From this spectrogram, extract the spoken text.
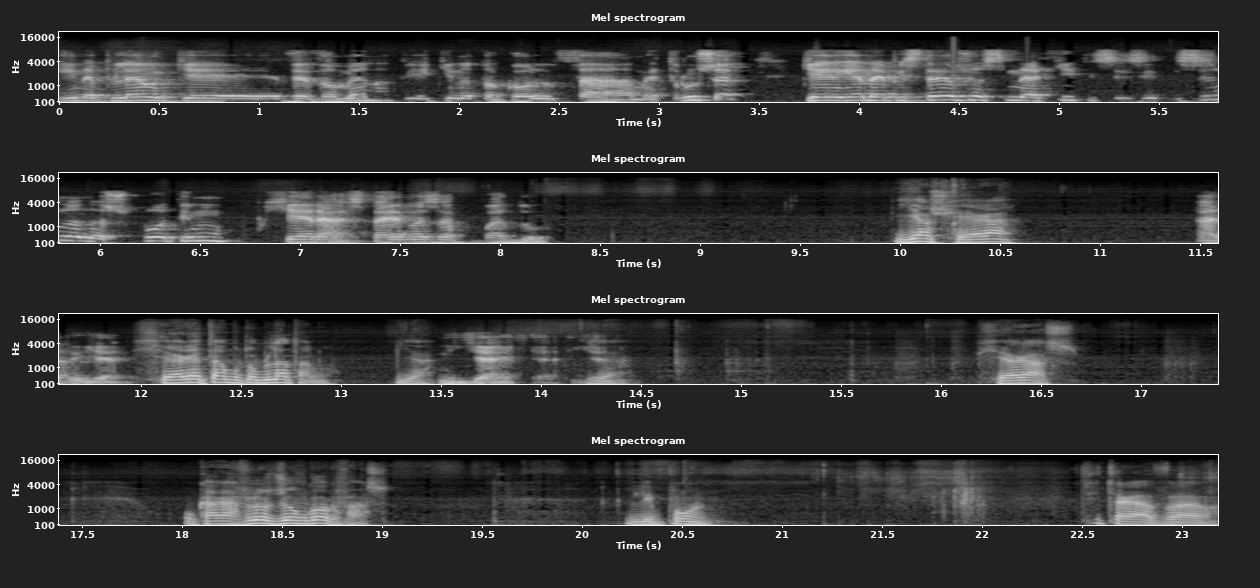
είναι πλέον και δεδομένο ότι εκείνο το γκολ θα μετρούσε. Και για να επιστρέψουμε στην αρχή της συζήτησής μας, να σου πω ότι ήμουν χεράς, τα έβαζα από παντού. Γεια σου, χερά. Άντε, γεια. Χαιρέτα μου τον πλάτανο. Γεια. Γεια, γεια. Γεια. Χεράς. Ο καραφλός Τζον Κόρφας. Λοιπόν. Τι τραβάω.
